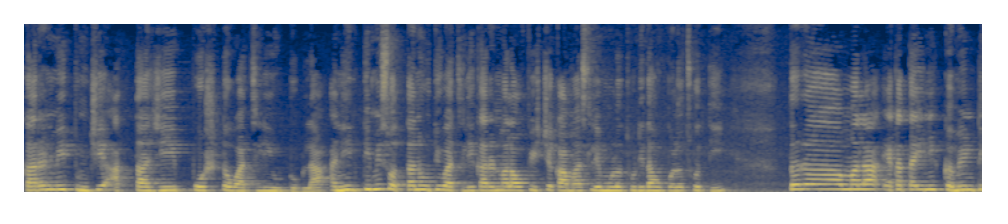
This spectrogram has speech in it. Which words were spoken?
कारण मी तुमची आत्ता जी पोस्ट वाचली यूट्यूबला आणि ती मी स्वतः नव्हती वाचली कारण मला ऑफिसचे काम असल्यामुळं थोडी धावपळच होती. तर मला एका ताईने कमेंट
